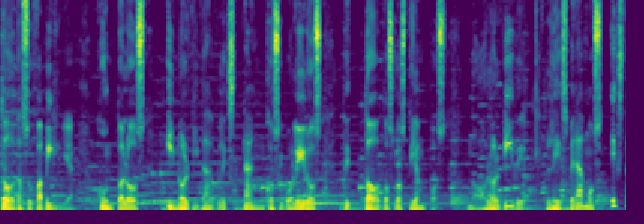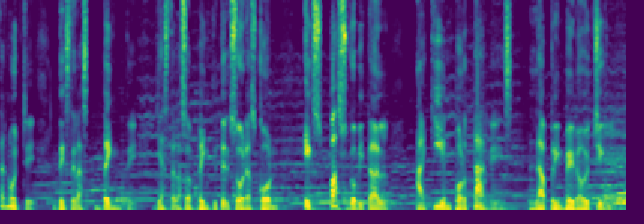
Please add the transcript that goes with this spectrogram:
toda su familia, junto a los inolvidables tancos y boleros de todos los tiempos. No lo olvide, le esperamos esta noche desde las 20 y hasta las 23 horas con Espacio Vital aquí en Portales, la primera de Chile.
